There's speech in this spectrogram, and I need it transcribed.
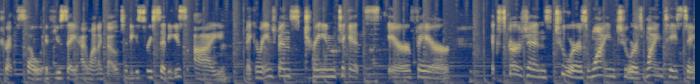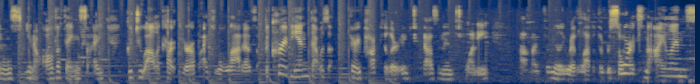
trips. So if you say, I want to go to these three cities, I make arrangements, train tickets, airfare, excursions, tours, wine tours, wine tastings, you know, all the things. I could do a la carte Europe. I do a lot of the Caribbean. That was very popular in 2020. Um, I'm familiar with a lot of the resorts and the islands.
